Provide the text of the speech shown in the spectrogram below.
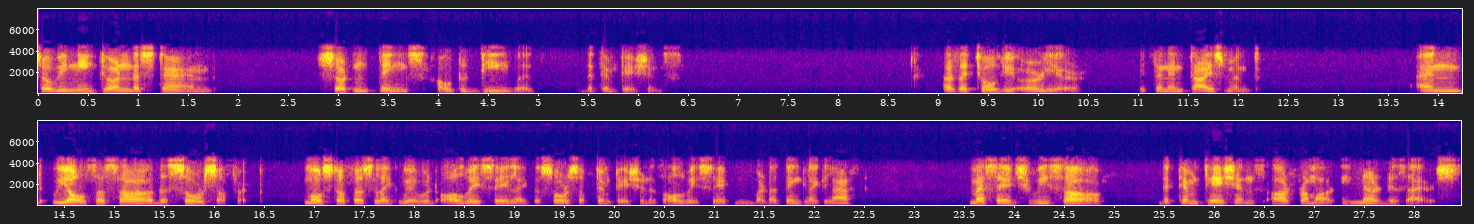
So we need to understand certain things, how to deal with the temptations. As I told you earlier, it's an enticement. And we also saw the source of it. Most of us, like we would always say, like the source of temptation is always Satan. But I think, like last message, we saw the temptations are from our inner desires.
